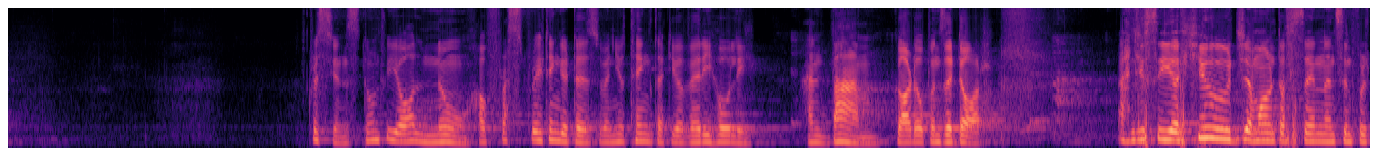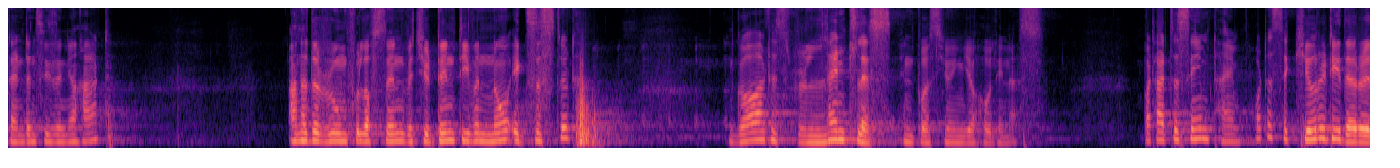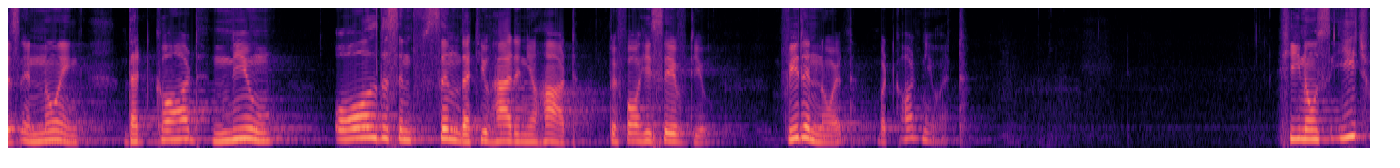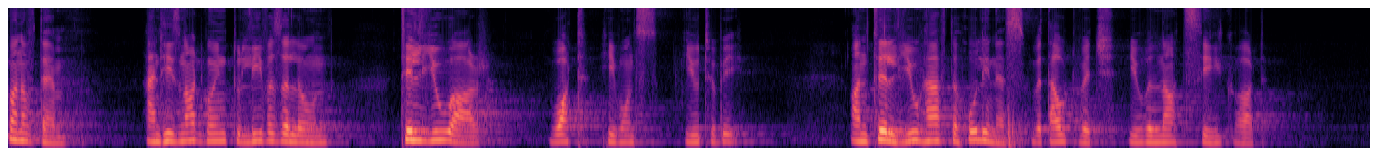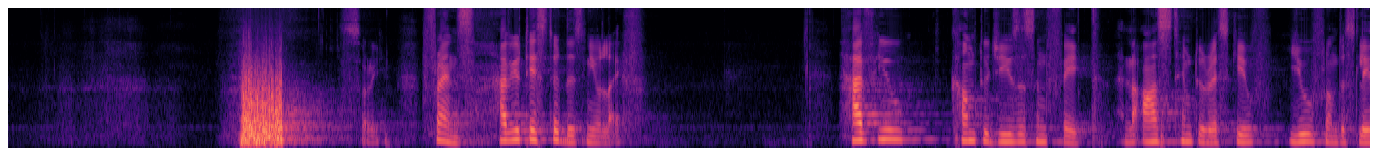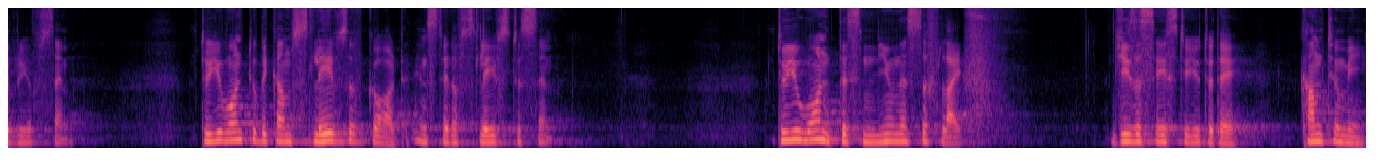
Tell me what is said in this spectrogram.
Christians, don't we all know how frustrating it is when you think that you're very holy and bam, God opens the door and you see a huge amount of sin and sinful tendencies in your heart? Another room full of sin which you didn't even know existed? God is relentless in pursuing your holiness. But at the same time, what a security there is in knowing that God knew all the sin, sin that you had in your heart before He saved you. We didn't know it, but God knew it. He knows each one of them, and He's not going to leave us alone till you are what He wants you to be until you have the holiness without which you will not see God. Sorry. Friends, have you tasted this new life? Have you come to Jesus in faith and asked Him to rescue you from the slavery of sin? Do you want to become slaves of God instead of slaves to sin? Do you want this newness of life? Jesus says to you today, Come to me.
